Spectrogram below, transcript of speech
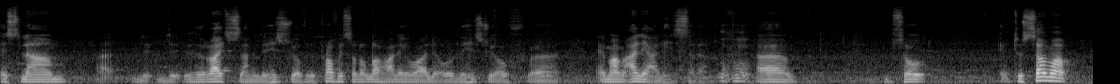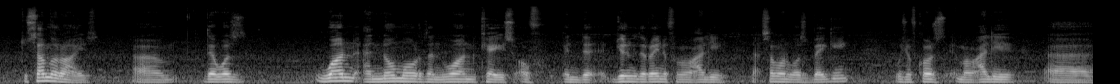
Islam uh, the, the, the right Islam, the history of the Prophet sallallahu alaihi wasallam, or the history of uh, Imam Ali alayhi salam. Mhm. Um, so, uh, to sum up, to summarize, um, there was one and no more than one case of in the during the reign of Imam Ali that someone was begging, which of course Imam Ali uh,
